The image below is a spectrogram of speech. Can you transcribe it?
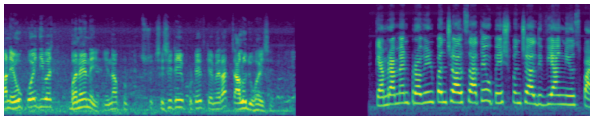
અને એવું કોઈ દિવસ બને નહીં. એના સીસીટીવી ફૂટેજ કેમેરા ચાલુ જ હોય છે. કેમેરામેન પ્રવીણ પંચાલ સાથે ઉપેશ પંચાલ દિવ્યાંગ ન્યૂઝ પાટણ.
